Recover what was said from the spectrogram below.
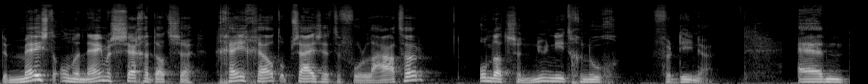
de meeste ondernemers zeggen dat ze geen geld opzij zetten voor later, omdat ze nu niet genoeg verdienen. En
